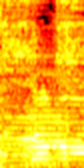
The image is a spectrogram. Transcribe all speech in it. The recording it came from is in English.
Sama.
